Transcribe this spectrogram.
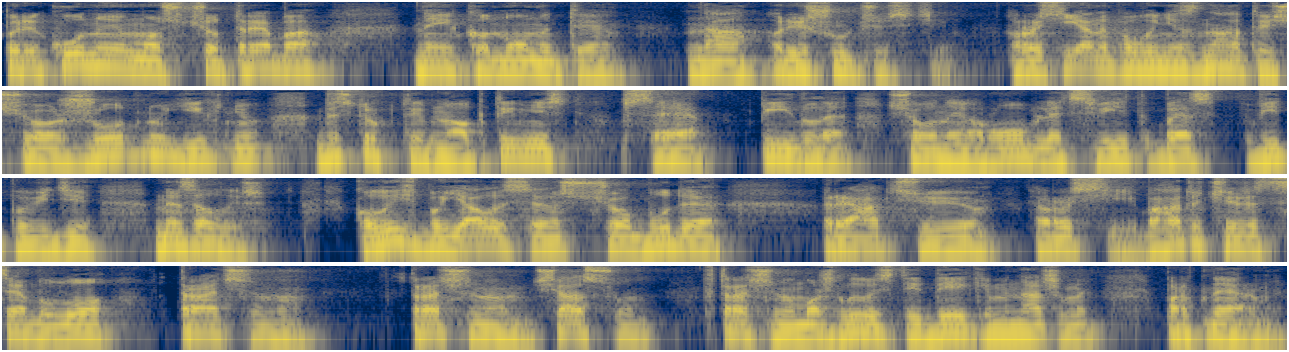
Переконуємо, що треба не економити на рішучості. Росіяни повинні знати, що жодну їхню деструктивну активність все підле, що вони роблять, світ без відповіді не залишить. Колись боялися, що буде реакцією Росії. Багато через це було втрачено, втрачено часу, втрачено можливостей деякими нашими партнерами.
